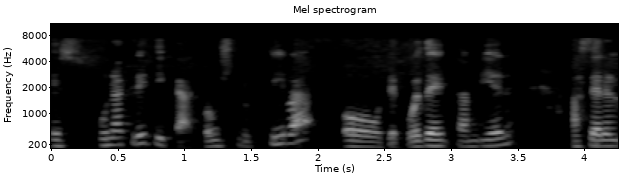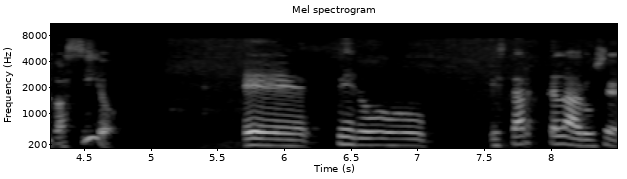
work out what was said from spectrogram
es una crítica constructiva o te puede también hacer el vacío. Eh, pero estar claro, o sea,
